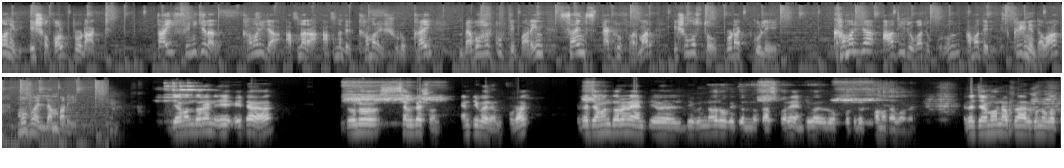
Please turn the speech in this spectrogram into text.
মানের এ সকল প্রোডাক্ট। তাই ফেনী জেলার খামারিরা আপনারা আপনাদের খামারের সুরক্ষায় ব্যবহার করতে পারেন সায়েন্স অ্যাগ্রো ফার্মার এ সমস্ত প্রোডাক্টগুলি। খামারিরা আজই যোগাযোগ করুন আমাদের স্ক্রিনে দেওয়া মোবাইল নাম্বারে। যেমন ধরেন এটা এটা হলো সেলভেশন অ্যান্টিভাইরাল প্রোডাক্ট। এটা যেমন ধরেন বিভিন্ন রোগের জন্য কাজ করে, অ্যান্টিভাইরাল রোগ প্রতিরোধ ক্ষমতা বাড়ায়। এটা যেমন আপনার গুণগত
